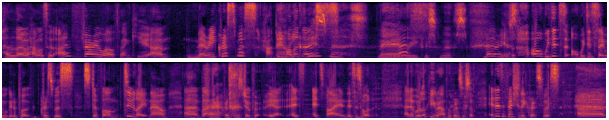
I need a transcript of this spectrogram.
Hello, Hamilton. I'm very well, thank you. Um, Merry Christmas, Happy Merry Holidays. Christmas. Merry Yes. Christmas. Merry Yes. Christmas. Oh, we did. Say, oh, we did say we were going to put Christmas stuff on. Too late now. Um, but I have a. Christmas jumper. Yeah, it's it's fine. This is what. And we're looking around for Christmas stuff. It is officially Christmas. Um,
